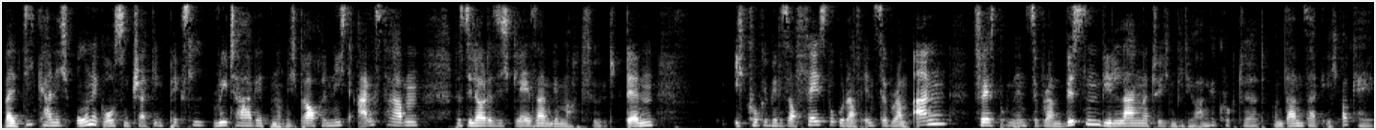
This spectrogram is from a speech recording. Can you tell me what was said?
weil die kann ich ohne großen Tracking-Pixel retargeten. Und ich brauche nicht Angst haben, dass die Leute sich gläsern gemacht fühlt. Denn ich gucke mir das auf Facebook oder auf Instagram an. Facebook und Instagram wissen, wie lang natürlich ein Video angeguckt wird. Und dann sage ich, okay,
